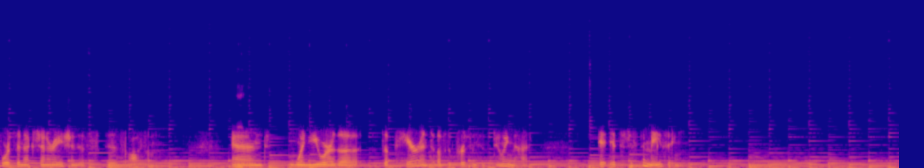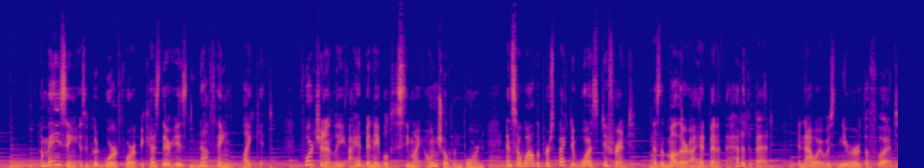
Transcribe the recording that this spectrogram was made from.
forth the next generation is is awesome. And when you are the the parent of the person who's doing that, it, it's just amazing. Amazing is a good word for it because there is nothing like it. Fortunately, I had been able to see my own children born, and so while the perspective was different, as the mother, I had been at the head of the bed, and now I was nearer the foot,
